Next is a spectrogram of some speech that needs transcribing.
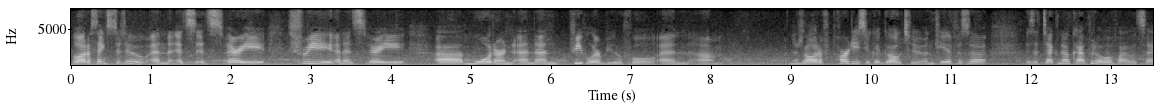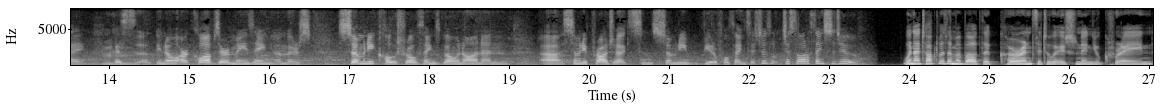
a lot of things to do, and it's it's very free and it's very uh, modern, and and people are beautiful, and um, there's a lot of parties you could go to, and Kiev is a is a techno capital, if I would say, because mm-hmm. uh, you know our clubs are amazing, and there's so many cultural things going on, and uh, so many projects, and so many beautiful things. It's just just a lot of things to do. When I talked with them about the current situation in Ukraine,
